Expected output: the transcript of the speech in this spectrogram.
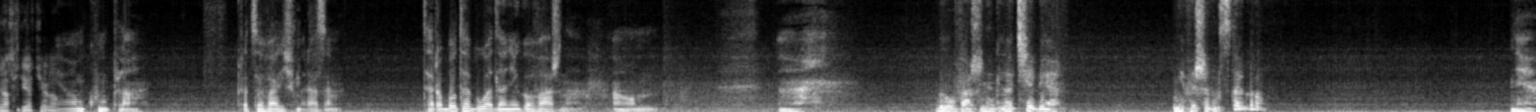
Ja przyjaciela. Miałam kumpla. Pracowaliśmy razem. Ta robota była dla niego ważna, a on Był ważny dla ciebie. Nie wyszedł z tego? nie.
